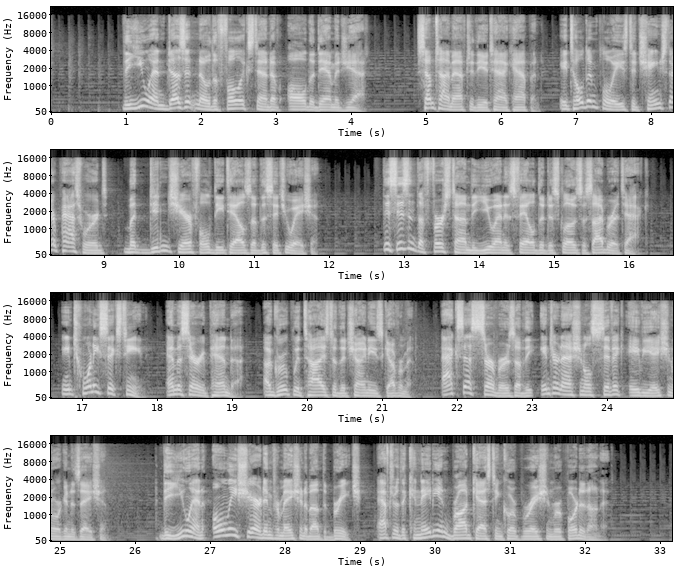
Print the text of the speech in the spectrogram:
The UN doesn't know the full extent of all the damage yet. Sometime after the attack happened, it told employees to change their passwords but didn't share full details of the situation. This isn't the first time the UN has failed to disclose a cyber attack. In 2016, Emissary Panda, a group with ties to the Chinese government, access servers of the International Civil Aviation Organization. The UN only shared information about the breach after the Canadian Broadcasting Corporation reported on it.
